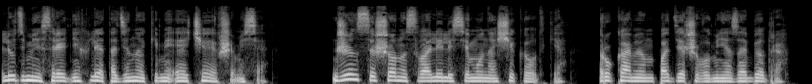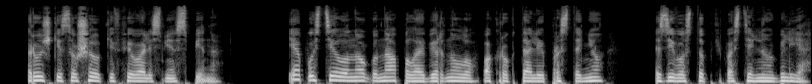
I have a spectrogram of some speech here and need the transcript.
Людьми средних лет, одинокими и отчаявшимися. Джинсы Шона свалились ему на щиколотки. Руками он поддерживал меня за бедра. Ручки сушилки впивались мне в спину. Я опустила ногу на пол и обернула вокруг талии простыню из его стопки постельного белья.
